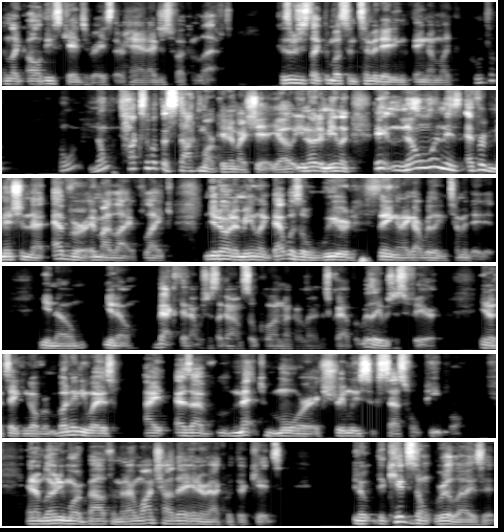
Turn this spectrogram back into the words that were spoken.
and like all these kids raised their hand. I just fucking left because it was just like the most intimidating thing. I'm like, who the no one, talks about the stock market in my shit, yo. You know what I mean? Like, no one has ever mentioned that ever in my life. Like, you know what I mean? Like, that was a weird thing, and I got really intimidated. You know, you know. Back then, I was just like, oh, I'm so cool. I'm not gonna learn this crap. But really, it was just fear, you know, taking over. But anyways, I as I've met more extremely successful people, and I'm learning more about them, and I watch how they interact with their kids. You know, the kids don't realize it,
